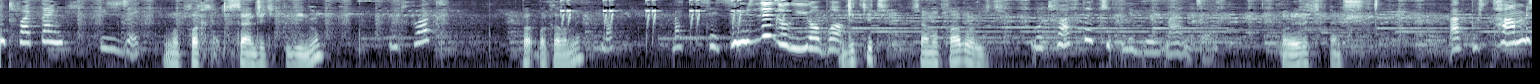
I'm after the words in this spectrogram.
mutfaktan girecek. Mutfak sence kilitli değil mi? Mutfak. Bak bakalım bir. Bak. Bak sesimizde duyuyor bu. Git git. Sen mutfağa doğru git. Mutfak da kilitlidir bence. Orayı da kilitlemiş. Bak bu tam bir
